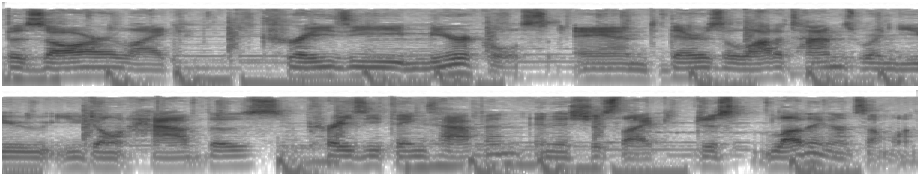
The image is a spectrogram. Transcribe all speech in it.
bizarre like crazy miracles. And there's a lot of times when you you don't have those crazy things happen and it's just like just loving on someone.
